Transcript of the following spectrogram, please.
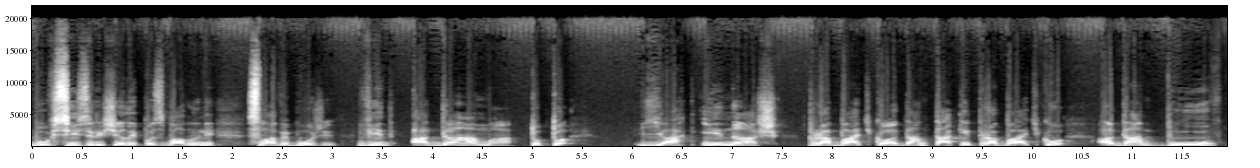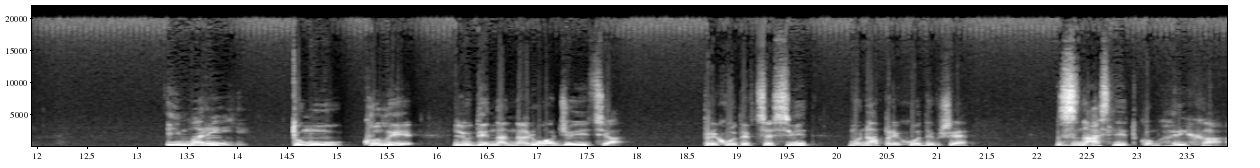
Бо всі зрішили позбавлені слави Божої. Від Адама, тобто, як і наш прабатько Адам, так і прабатько Адам був і Марії. Тому, коли людина народжується, приходить в цей світ, вона приходить вже з наслідком гріха.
